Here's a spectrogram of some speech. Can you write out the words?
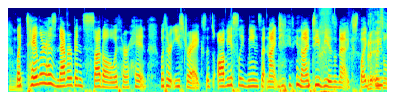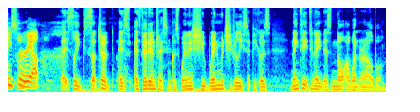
Mm-hmm. Like Taylor has never been subtle with her hint with her easter eggs. It obviously means that 1989 TV is next. Like But it is please be also- for real. It's like such a, it's it's very interesting because when is she? When would she release it? Because 1989 is not a winter album,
